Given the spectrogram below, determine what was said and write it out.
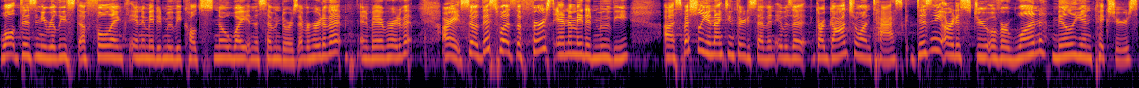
Walt Disney released a full-length animated movie called Snow White and the Seven Dwarfs. Ever heard of it? Anybody ever heard of it? All right, so this was the first animated movie, uh, especially in 1937. It was a gargantuan task. Disney artists drew over 1 million pictures,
